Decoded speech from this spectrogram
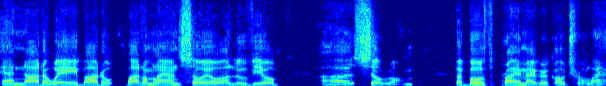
and Nodaway bottom, bottomland soil, alluvial uh, silt loam, but both prime agricultural land.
